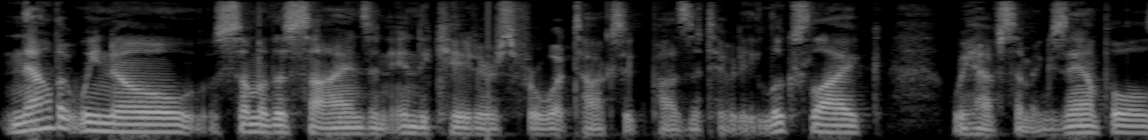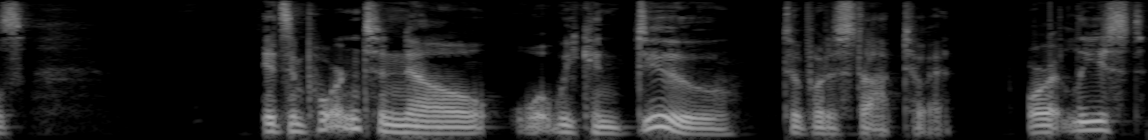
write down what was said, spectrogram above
now that we know some of the signs and indicators for what toxic positivity looks like, we have some examples, it's important to know what we can do to put a stop to it, or at least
